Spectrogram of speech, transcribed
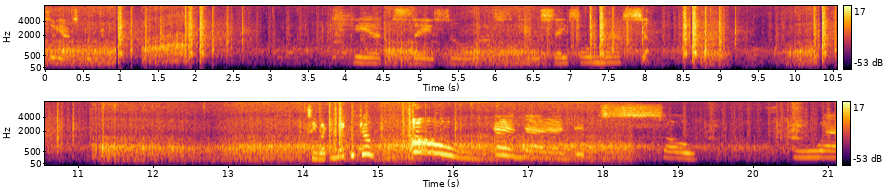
So yeah, it's pretty. Can't say so myself. Can't say so myself. See if I can make the jump. Oh! And that ended so well.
